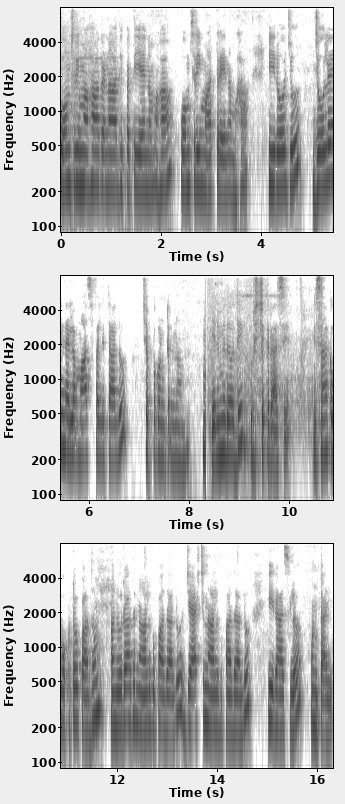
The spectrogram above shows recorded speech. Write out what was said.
ఓం శ్రీ మహాగణాధిపతియే నమ. ఓం శ్రీ మాత్రే నమ. ఈరోజు జూలై నెల మాస ఫలితాలు చెప్పుకుంటున్నాము ఎనిమిదవది వృశ్చిక రాశి. విశాఖ ఒకటో పాదం అనురాధ నాలుగు పాదాలు జ్యేష్ఠ నాలుగు పాదాలు ఈ రాశిలో ఉంటాయి.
